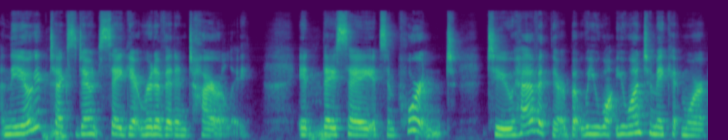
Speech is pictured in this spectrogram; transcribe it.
And the yogic mm-hmm. texts don't say get rid of it entirely. It mm-hmm. they say it's important to have it there, but we want you want to make it more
